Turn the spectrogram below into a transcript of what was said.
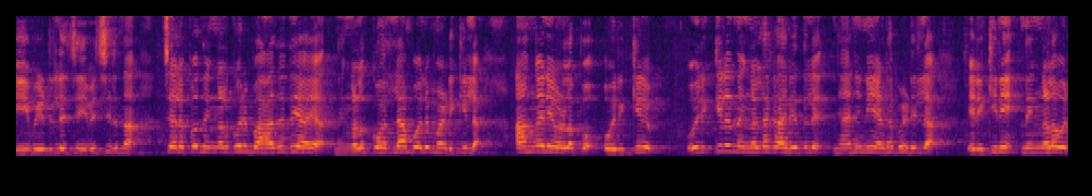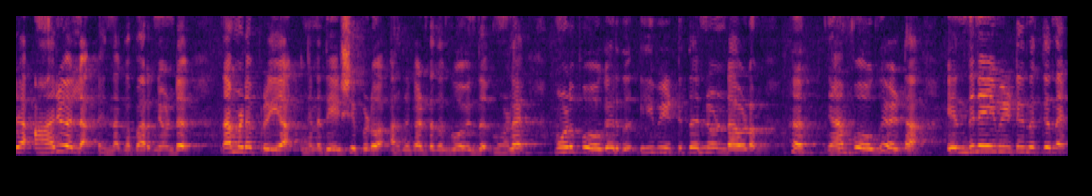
ഈ വീട്ടിൽ ജീവിച്ചിരുന്ന ചിലപ്പോൾ നിങ്ങൾക്കൊരു ബാധ്യതയായ നിങ്ങൾ കൊല്ലാൻ പോലും മടിക്കില്ല. അങ്ങനെയുള്ളപ്പോൾ ഒരിക്കലും ഒരിക്കലും നിങ്ങളുടെ കാര്യത്തിൽ ഞാനിനി ഇടപെടില്ല. എനിക്കിനി നിങ്ങളെ ഒരു ആരുമല്ല എന്നൊക്കെ പറഞ്ഞുകൊണ്ട് നമ്മുടെ പ്രിയ ഇങ്ങനെ ദേഷ്യപ്പെടുക അത് കണ്ടതും ഗോവിന്ദ് മോളെ മോൾ പോകരുത്. ഈ വീട്ടിൽ തന്നെ ഉണ്ടാവണം. ഞാൻ പോകുക ഏട്ടാ. എന്തിനാ ഈ വീട്ടിൽ നിൽക്കുന്നേ?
